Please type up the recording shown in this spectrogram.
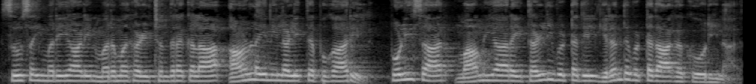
சூசை மரியாளின் மருமகள் சந்திரகலா ஆன்லைனில் அளித்த புகாரில் போலீசார் மாமியாரை தள்ளிவிட்டதில் இறந்துவிட்டதாக கூறினார்.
